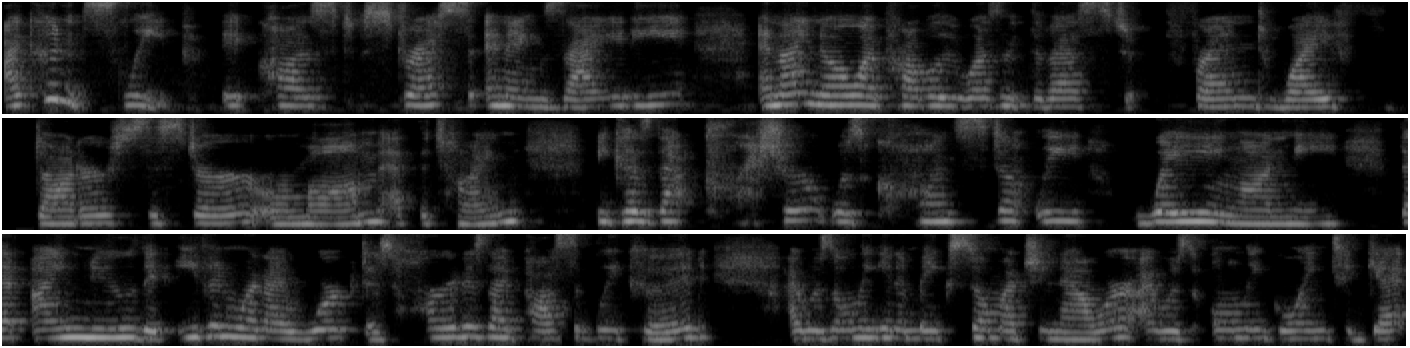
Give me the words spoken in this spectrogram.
I couldn't sleep. It caused stress and anxiety. And I know I probably wasn't the best friend, wife, daughter, sister, or mom at the time because that pressure was constantly weighing on me. That I knew that even when I worked as hard as I possibly could, I was only going to make so much an hour. I was only going to get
